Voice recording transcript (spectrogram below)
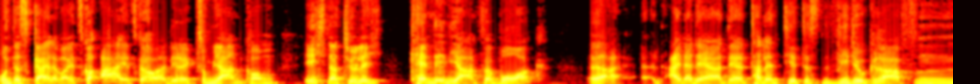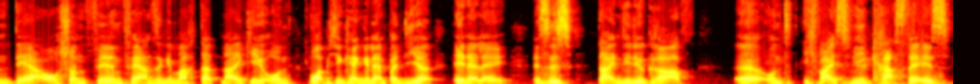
Und das Geile war, jetzt, ah, jetzt können wir direkt zum Jan kommen. Ich natürlich kenne den Jan Verborg, äh, einer der, der talentiertesten Videografen, der auch schon Film, Fernsehen gemacht hat, Nike. Und wo habe ich ihn kennengelernt? Bei dir in LA. Es mhm. ist dein Videograf äh, und ich weiß, wie krass der ist.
